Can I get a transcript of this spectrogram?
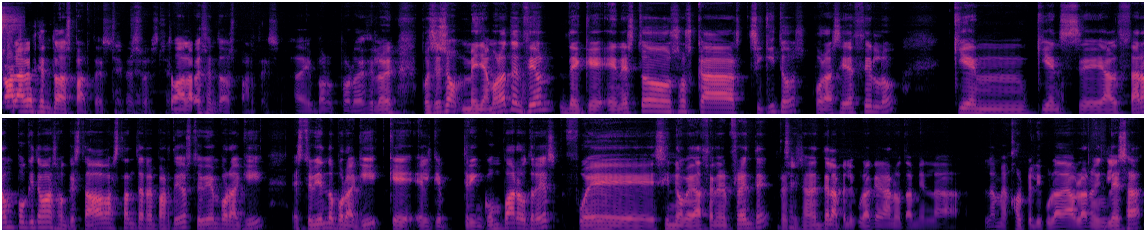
Toda la vez en todas partes. Sí, eso sí, es. sí. Toda la vez en todas partes. Ahí, por, por decirlo bien. Pues eso, me llamó la atención de que en estos Oscars chiquitos, por así decirlo, quien, quien se alzara un poquito más, aunque estaba bastante repartido, estoy bien por aquí, estoy viendo por aquí que el que trincó un par o tres fue Sin Novedad en el Frente, precisamente la película que ganó también la, la mejor película de habla no inglesa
